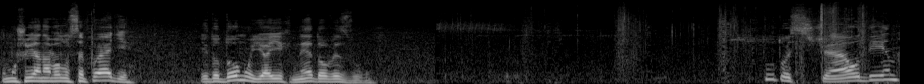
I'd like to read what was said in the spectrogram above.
Тому що я на велосипеді і додому я їх не довезу. Тут ось ще один.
